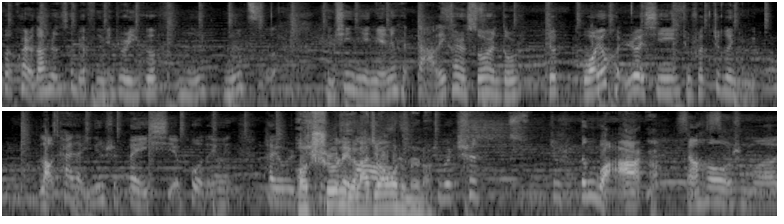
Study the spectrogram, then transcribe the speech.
快快手当时特别负面，就是一个母母子，母亲年年龄很大了，一开始所有人都就网友很热心，就说这个女老太太一定是被胁迫的，因为她有哦，吃那个辣椒什么的，是不是吃就是灯管儿，然后什么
